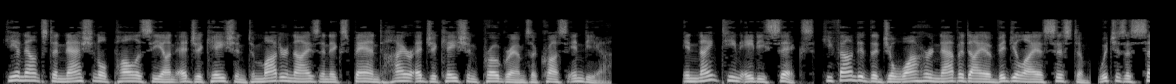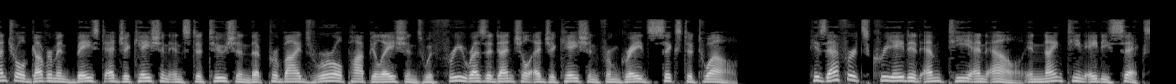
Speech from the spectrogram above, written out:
he announced a national policy on education to modernize and expand higher education programs across India. In 1986, he founded the Jawahar Navodaya Vidyalaya system, which is a central government-based education institution that provides rural populations with free residential education from grades 6 to 12. His efforts created MTNL in 1986,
